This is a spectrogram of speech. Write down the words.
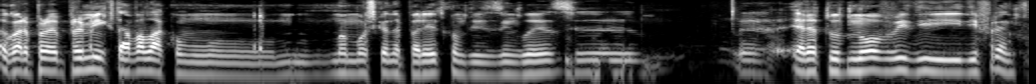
agora, para, para mim que estava lá como uma mosca na parede, como dizem os ingleses eh, era tudo novo e, diferente.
